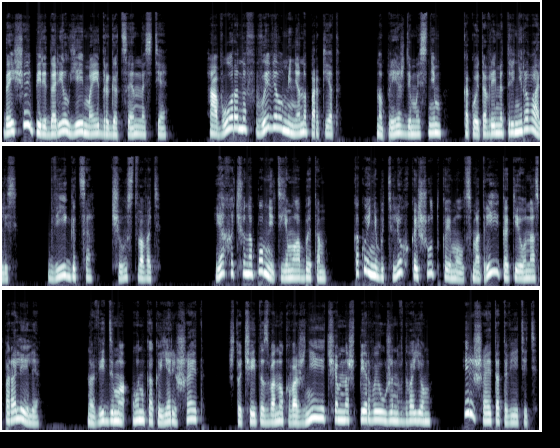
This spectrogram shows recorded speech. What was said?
Да еще и передарил ей мои драгоценности. А Воронов вывел меня на паркет. Но прежде мы с ним какое-то время тренировались. Двигаться, чувствовать. Я хочу напомнить ему об этом. Какой-нибудь легкой шуткой, мол, смотри, какие у нас параллели. Но, видимо, он, как и я, решает, что чей-то звонок важнее, чем наш первый ужин вдвоем и решает ответить.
